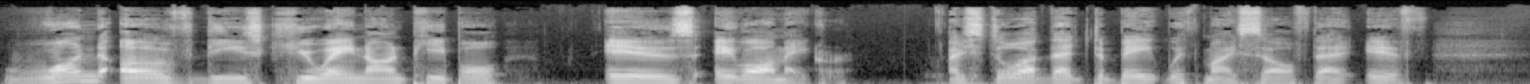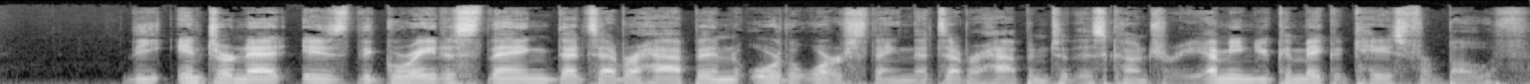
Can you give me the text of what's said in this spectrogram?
one of these QAnon people is a lawmaker. I still have that debate with myself that if the internet is the greatest thing that's ever happened or the worst thing that's ever happened to this country. I mean, you can make a case for both.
